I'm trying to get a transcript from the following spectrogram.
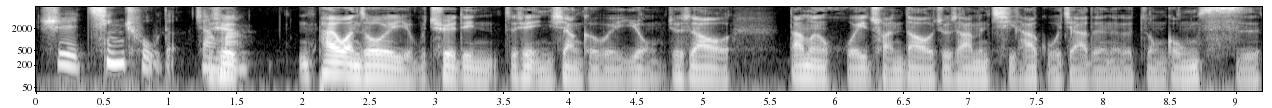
是清楚的，这样吗？拍完之后也不确定这些影像可不可以用，就是要他们回传到就是他们其他国家的那个总公司，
